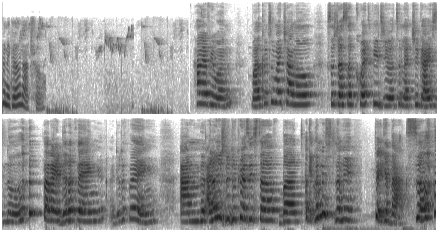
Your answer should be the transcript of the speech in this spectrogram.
Trini go Natural. Hi everyone, welcome to my channel. So just a quick video to let you guys know that I did a thing. I did a thing. And I don't usually do crazy stuff, but okay, let me let me take it back. So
